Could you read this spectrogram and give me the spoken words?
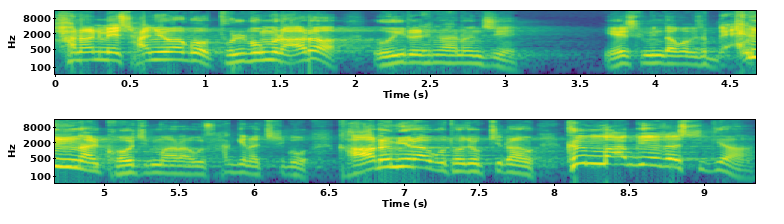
하나님의 자녀하고 둘보면 알아 의를 행하는지. 예수 믿다고 하면서 맨날 거짓말하고 사기나 치고 가름이라고 도적질하고. 그 마귀의 자식이야.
